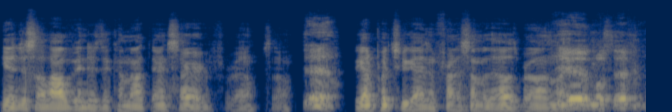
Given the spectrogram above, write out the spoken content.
he'll just allow vendors to come out there and serve for real. So yeah, we got to put you guys in front of some of those, bro, and like yeah, most definitely.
